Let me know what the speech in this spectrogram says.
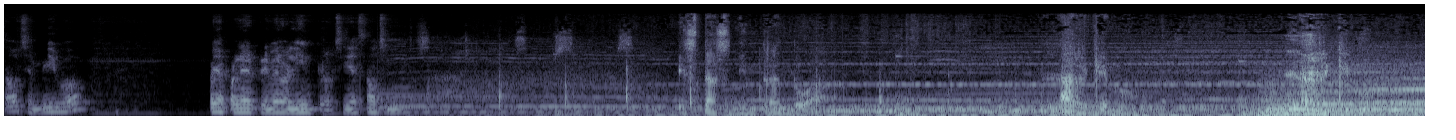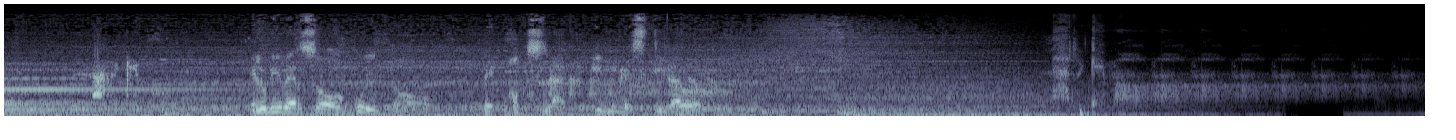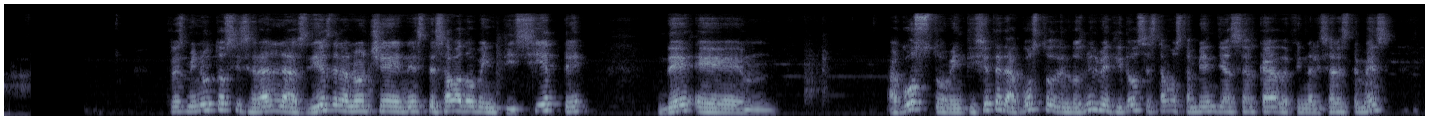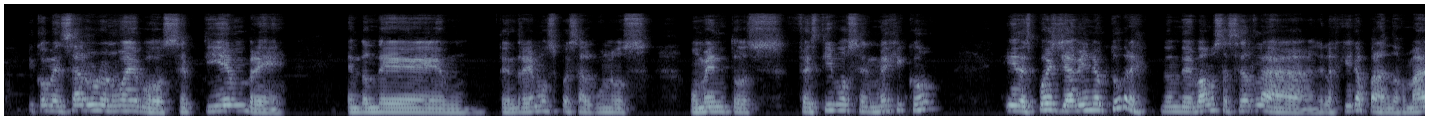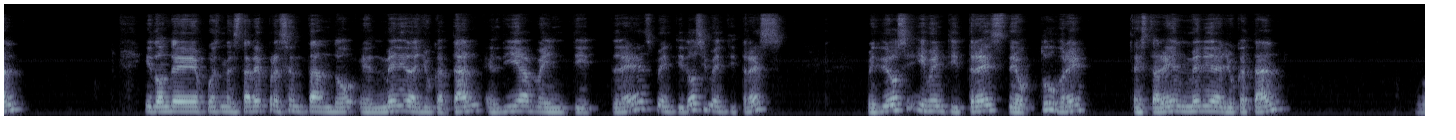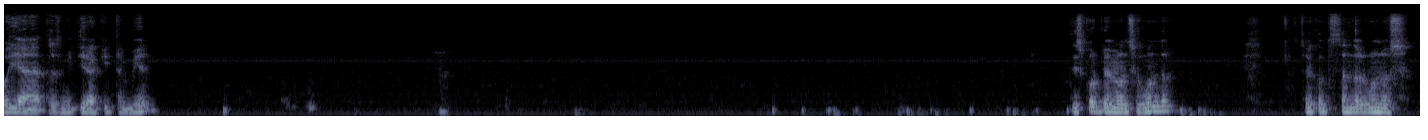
estamos en vivo. Voy a poner primero el intro, si ya estamos en vivo. Estás entrando a Larquemo. Larquemo. Larquemo. El universo oculto de Oxlack Investigador. Tres minutos y serán las 10 de la noche en este sábado 27 de em, agosto, 27 de agosto del 2022. Estamos también ya cerca de finalizar este mes y comenzar uno nuevo, septiembre, en donde em, tendremos pues algunos momentos festivos en México y después ya viene octubre, donde vamos a hacer la, la gira paranormal y donde pues me estaré presentando en Mérida, Yucatán, el día 23, 22 y 23, 22 y 23 de octubre, estaré en Mérida, Yucatán, voy a transmitir aquí también. Discúlpenme un segundo, estoy contestando algunos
